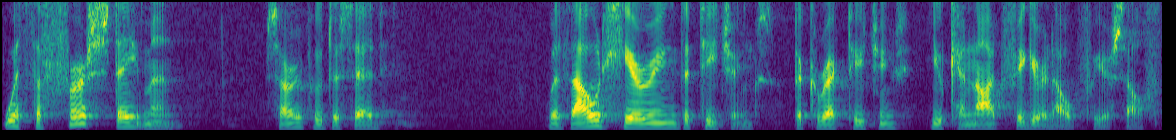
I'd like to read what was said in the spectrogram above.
With the first statement, Sariputta said, without hearing the teachings, the correct teachings, you cannot figure it out for yourself.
